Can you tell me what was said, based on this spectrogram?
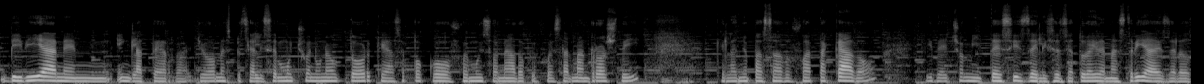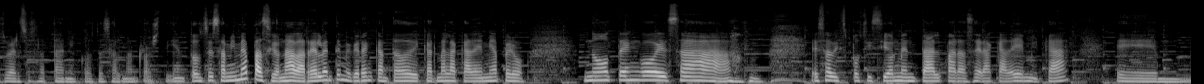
vivían en Inglaterra. Yo me especialicé mucho en un autor que hace poco fue muy sonado, que fue Salman Rushdie, que el año pasado fue atacado. Y de hecho mi tesis de licenciatura y de maestría es de los versos satánicos de Salman Rushdie. Entonces a mí me apasionaba, realmente me hubiera encantado dedicarme a la academia, pero no tengo esa, esa disposición mental para ser académica. Em,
